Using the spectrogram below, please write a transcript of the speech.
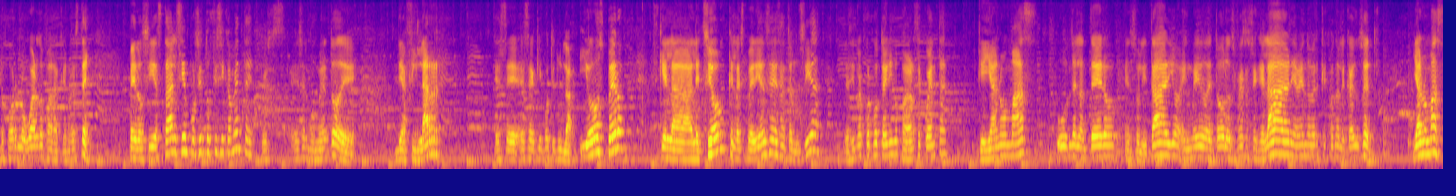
mejor lo guardo para que no esté. Pero si está al 100% físicamente, pues es el momento de, de afilar ese, ese equipo titular. Y yo espero que la lección, que la experiencia de Santa Lucía le sirva al cuerpo técnico para darse cuenta que ya no más un delantero en solitario, en medio de todos los defensas en el área, viendo a ver qué cuando le cae un centro. Ya no más.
